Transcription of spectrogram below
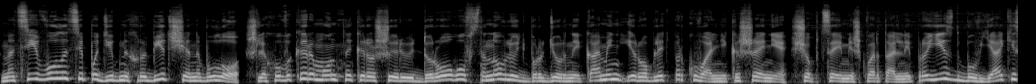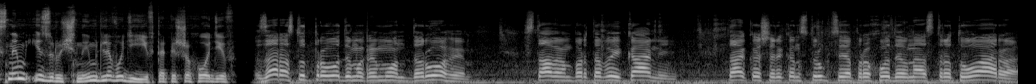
На цій вулиці подібних робіт ще не було. Шляховики-ремонтники розширюють дорогу, встановлюють бордюрний камінь і роблять паркувальні кишені, щоб цей міжквартальний проїзд був якісним і зручним для водіїв та пішоходів. Зараз тут проводимо ремонт дороги, ставимо бортовий камінь. Також реконструкція проходить у нас тротуара,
